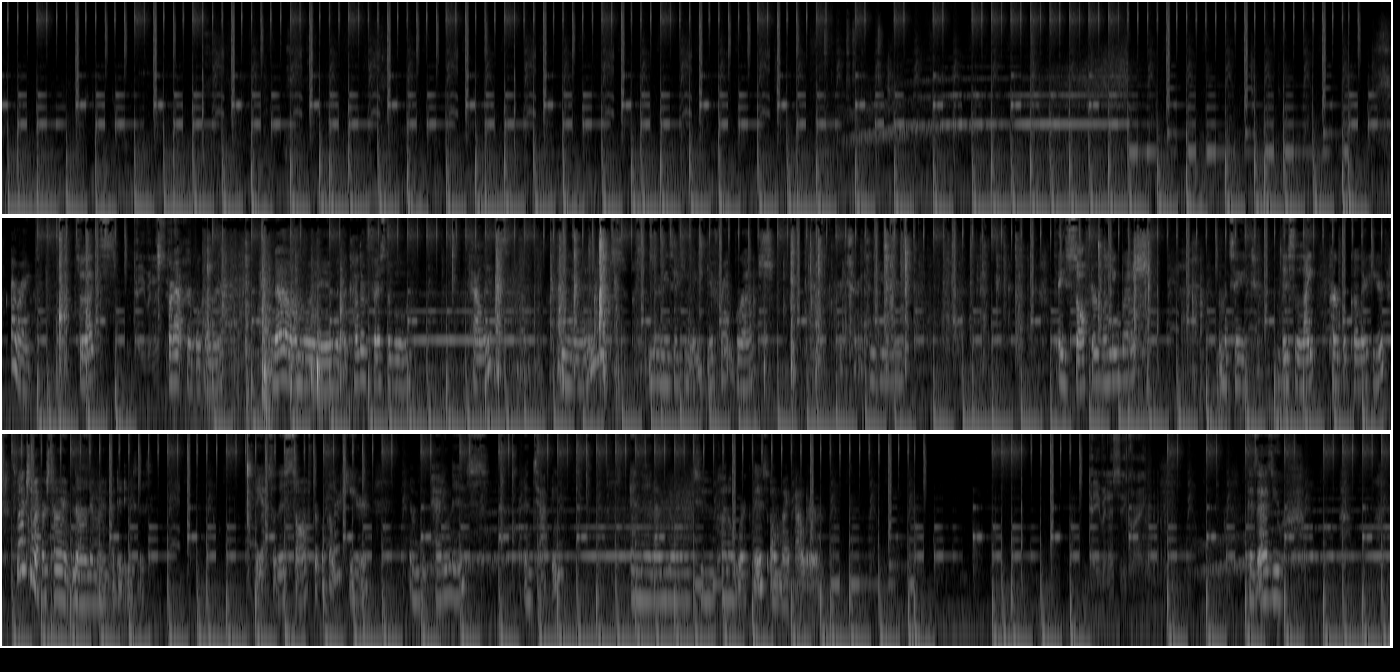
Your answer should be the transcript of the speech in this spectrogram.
All right, so that's for that purple color. Now I'm going in with the Color Festival palette. And I'm gonna be taking a different brush. Pretty sure it's in here. a softer blending brush. I'm gonna take this light purple color here. It's actually my first time. No, never mind. I did use this. But yeah, so this soft purple color here. I'm gonna be patting this and tapping. And then I'm going to kind of work this on my outer. Because as you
